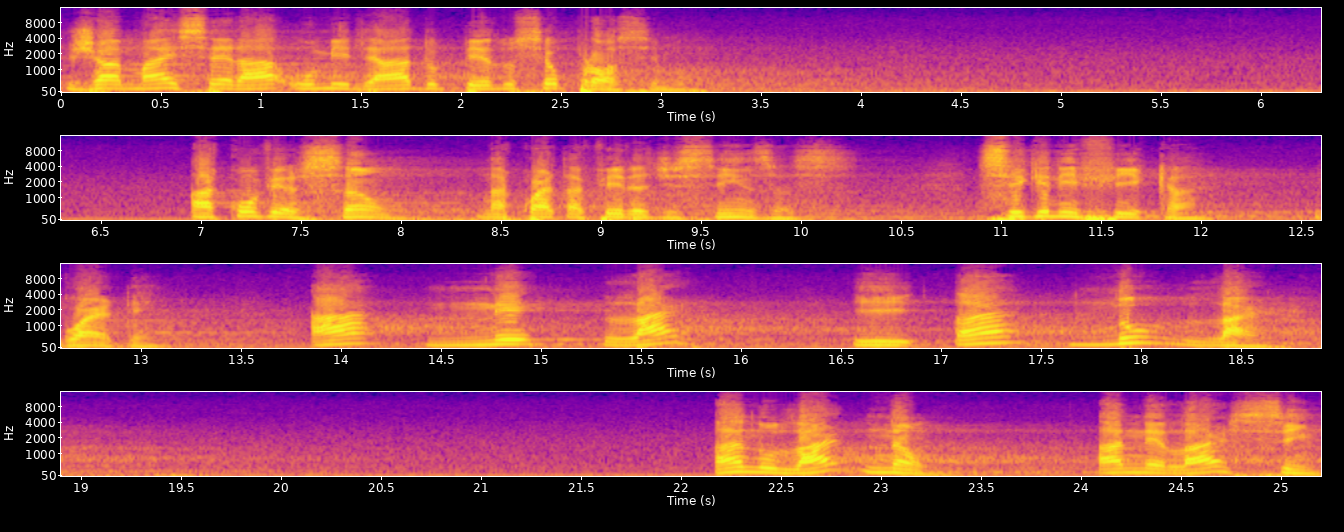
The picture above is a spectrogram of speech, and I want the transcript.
jamais será humilhado pelo seu próximo. A conversão na quarta-feira de cinzas significa, guardem, anelar e anular. Anular, não. Anelar, sim.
